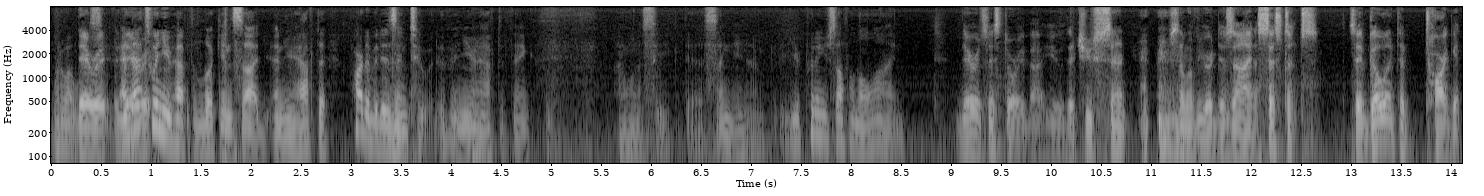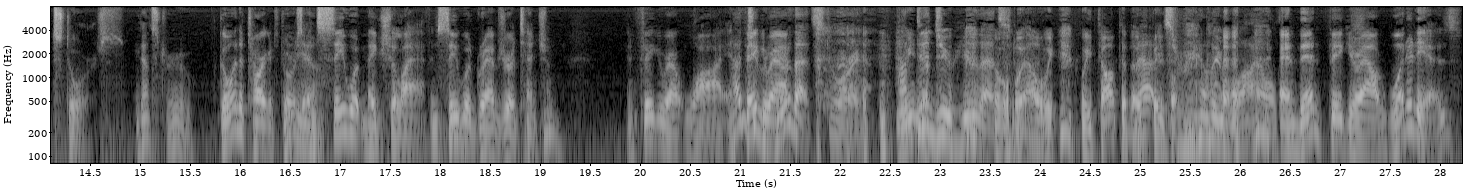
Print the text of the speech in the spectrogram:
What do I want there, to see? And that's when you have to look inside, and you have to, part of it is intuitive, and you have to think, I want to see this. And, you know, you're putting yourself on the line. There is this story about you that you sent some of your design assistants, said, go into Target stores. That's true. Go into Target stores yeah. and see what makes you laugh, and see what grabs your attention and figure out why. And How did you hear out, that story? How did you hear that story? Well, we, we talked to those that people. That is really wild. and then figure out what it is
